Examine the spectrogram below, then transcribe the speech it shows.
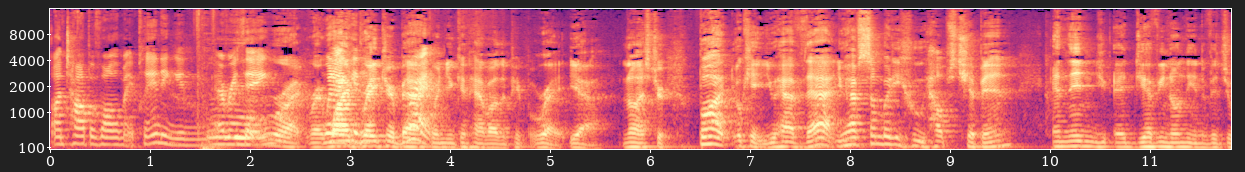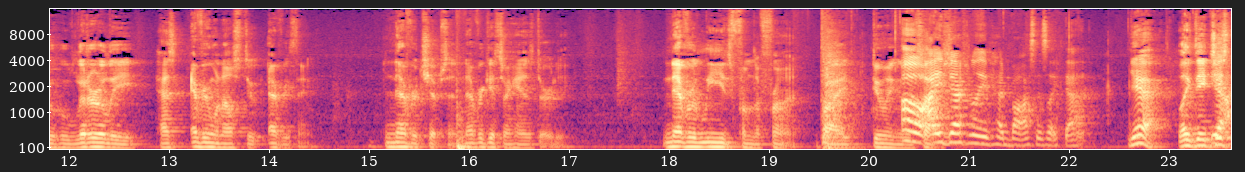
on top of all of my planning and everything Right, right. Why can- break your back right. when you can have other people? Right, yeah. No, that's true. But okay, you have that. You have somebody who helps chip in, and then you uh, do you have you known the individual who literally has everyone else do everything, never chips in, never gets their hands dirty, never leads from the front by doing. oh i definitely have had bosses like that Yeah, like they just Yeah.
